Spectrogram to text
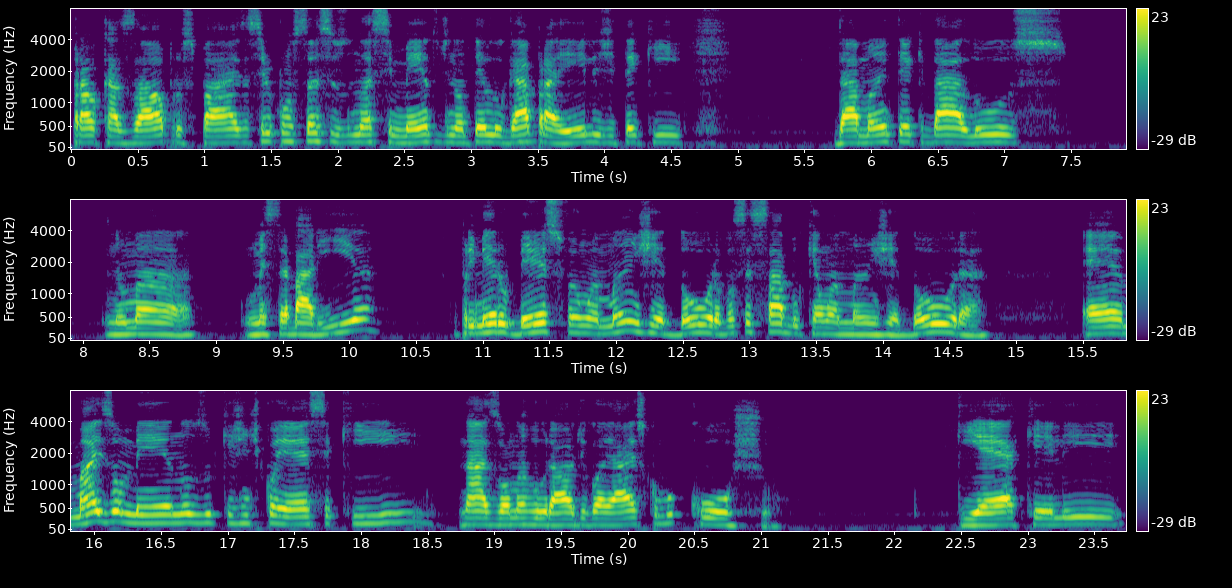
para o casal, para os pais, as circunstâncias do nascimento, de não ter lugar para eles, de ter que da mãe ter que dar a luz numa, numa estrebaria. O primeiro berço foi uma manjedoura. Você sabe o que é uma manjedoura? É mais ou menos o que a gente conhece aqui na zona rural de Goiás como coxo, que é aquele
